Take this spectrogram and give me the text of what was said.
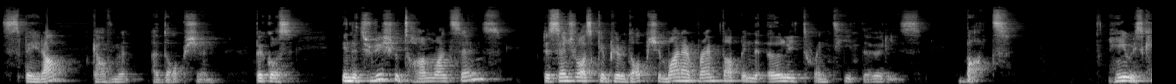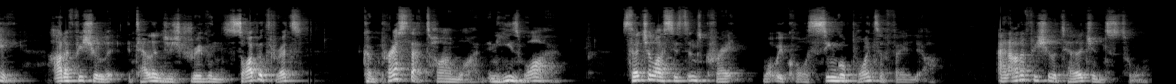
speed up government adoption. Because in the traditional timeline sense, decentralized computer adoption might have ramped up in the early 2030s. But here is key artificial intelligence driven cyber threats compress that timeline, and here's why. Centralized systems create what we call single points of failure. An artificial intelligence tool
